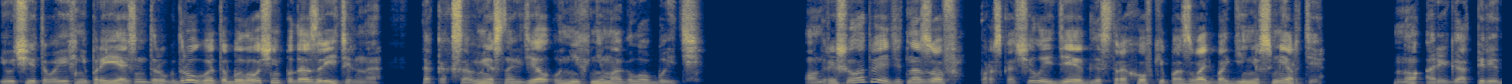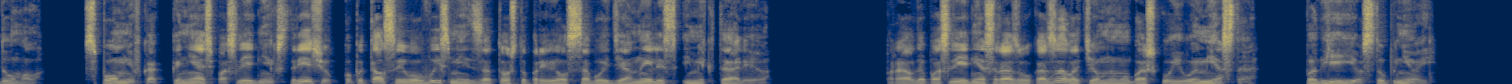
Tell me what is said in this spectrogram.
И, учитывая их неприязнь друг к другу, это было очень подозрительно, так как совместных дел у них не могло быть. Он решил ответить на зов. Проскочила идея для страховки позвать богиню смерти, но Оригат передумал. Вспомнив, как князь последнюю их встречу попытался его высмеять за то, что привел с собой Дионелис и Мекталию. Правда, последняя сразу указала темному башку его место под ее ступней.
